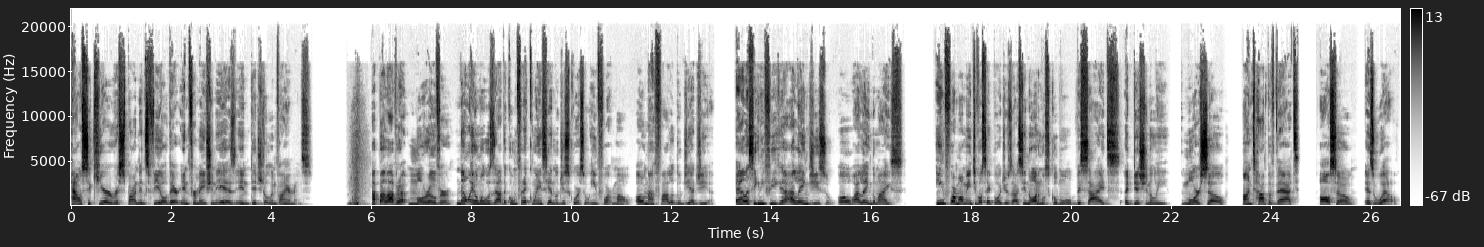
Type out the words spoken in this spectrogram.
how secure respondents feel their information is in digital environments. A palavra moreover não é uma usada com frequência no discurso informal ou na fala do dia a dia. Ela significa além disso ou além do mais. Informalmente você pode usar sinônimos como besides, additionally, more so, on top of that, also, as well.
